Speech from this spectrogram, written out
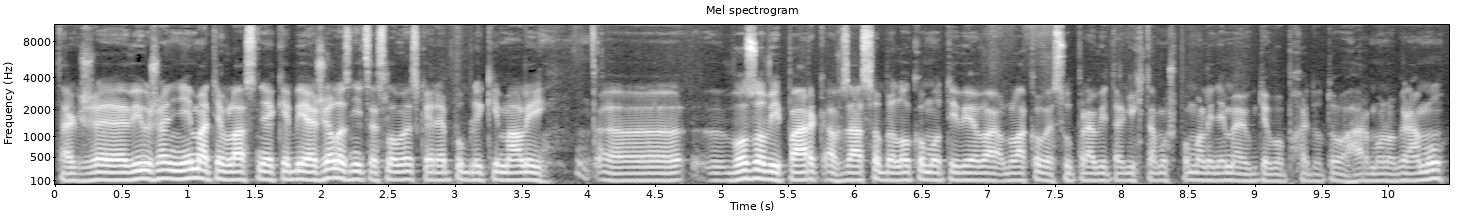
Takže vy už ani nemáte vlastne, keby aj železnice Slovenskej republiky mali e, vozový park a v zásobe lokomotívy a vlakové súpravy, tak ich tam už pomaly nemajú kde obchať do toho harmonogramu.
